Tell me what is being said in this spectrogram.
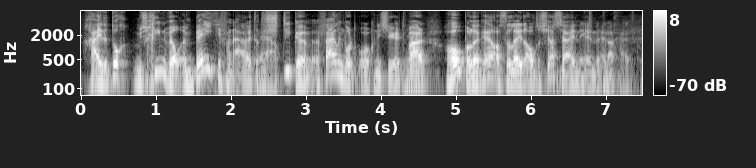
ga je er toch misschien wel een beetje van uit dat er stiekem een veiling wordt georganiseerd. Waar hopelijk, hè, als de leden enthousiast zijn. en, bedrag uitkomt.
